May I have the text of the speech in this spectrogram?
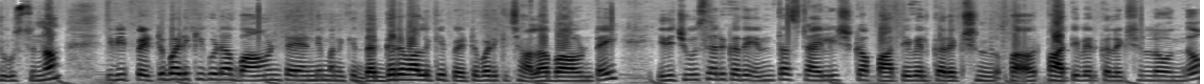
చూస్తున్నాం. ఇవి పెట్టుబడికి కూడా బాగుంటాయండి. మనకి దగ్గర వాళ్ళకి పెట్టుబడికి చాలా బాగుంటాయి. ఇది చూసారు కదా ఎంత స్టైలిష్గా పార్టీవేర్ కలెక్షన్ పార్టీవేర్ కలెక్షన్లో ఉందో.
